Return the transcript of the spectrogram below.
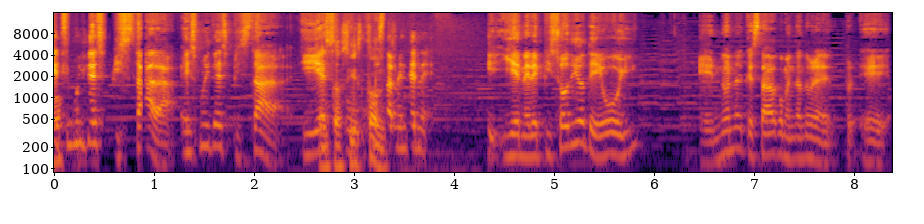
es muy despistada, es muy despistada. Y es sí es justamente en, y en el episodio de hoy, eh, no en el que estaba comentando eh, eh,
